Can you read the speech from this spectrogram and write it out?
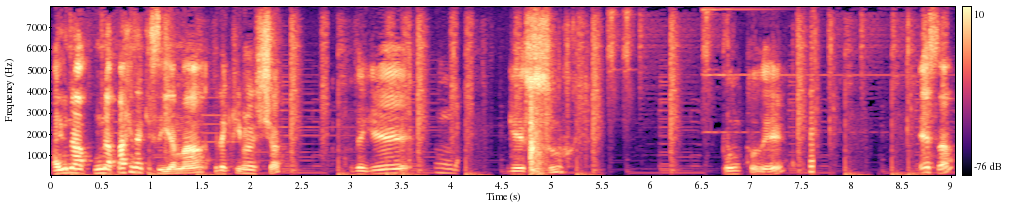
Hay una, una página que se llama, te la escribo en el chat, de que Ya. gesucht.de. Esa.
